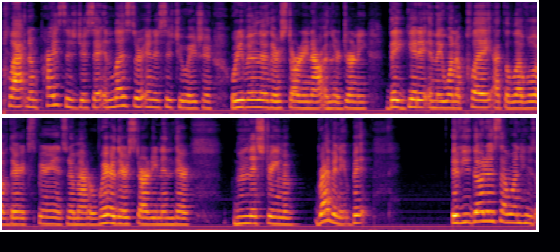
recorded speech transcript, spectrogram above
platinum prices just yet unless they're in a situation where even though they're starting out in their journey they get it and they want to play at the level of their experience no matter where they're starting in their in this stream of revenue. But if you go to someone who's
